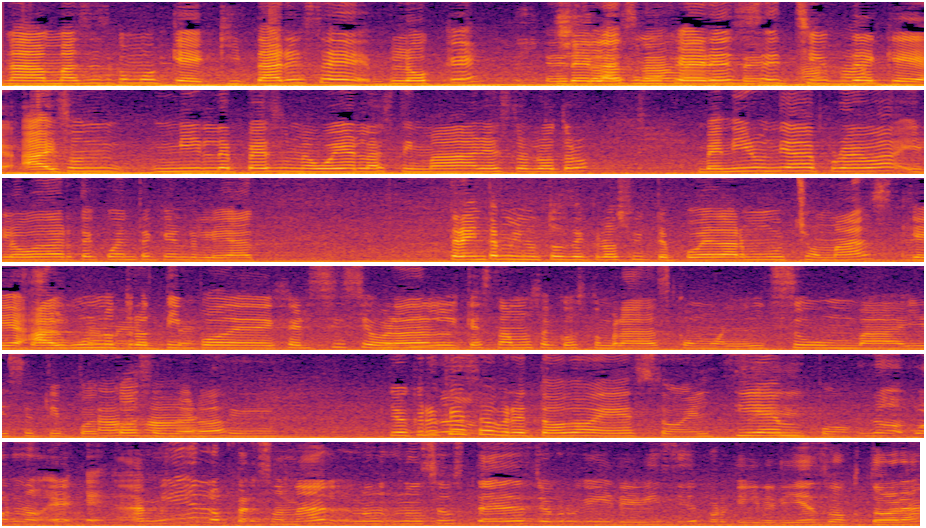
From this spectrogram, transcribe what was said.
nada más es como que quitar ese bloque de las mujeres, ese chip de que, ay, son mil de pesos, me voy a lastimar, esto, lo otro. Venir un día de prueba y luego darte cuenta que en realidad 30 minutos de CrossFit te puede dar mucho más que algún otro tipo de ejercicio, ¿verdad? Al que estamos acostumbradas como el zumba y ese tipo de cosas, ¿verdad? Yo creo que sobre todo eso, el tiempo. No, bueno, eh, eh, a mí en lo personal, no, no sé ustedes, yo creo que Ireri sí, porque Ireri es doctora,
